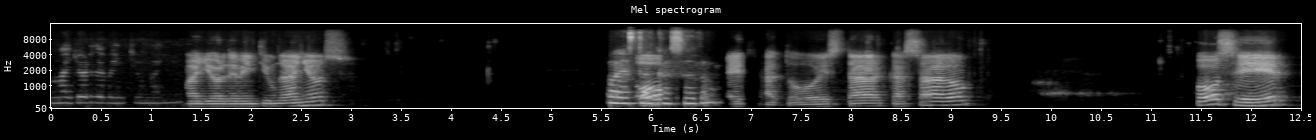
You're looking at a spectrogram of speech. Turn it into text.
Mayor de 21 años. Mayor de 21 años. O estar casado. Exacto, o estar casado. Poseer.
